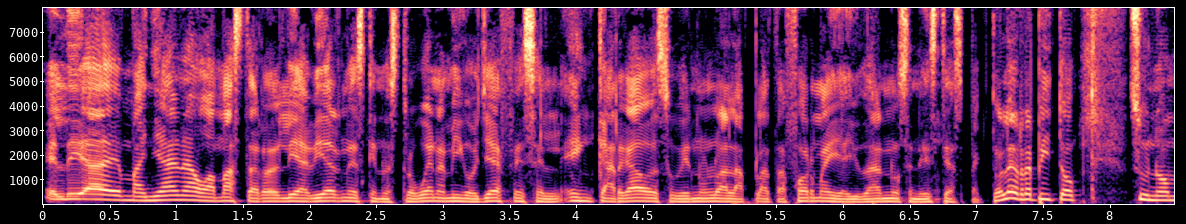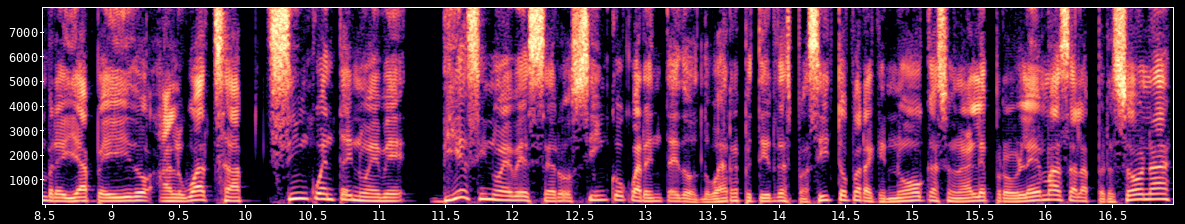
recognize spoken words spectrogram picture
el día de mañana o a más tarde el día viernes que nuestro buen amigo Jeff es el encargado de subirnoslo a la plataforma y ayudarnos en este aspecto. Le repito su nombre y apellido al WhatsApp 59 190542. Lo voy a repetir despacito para que no ocasionarle problemas a la persona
